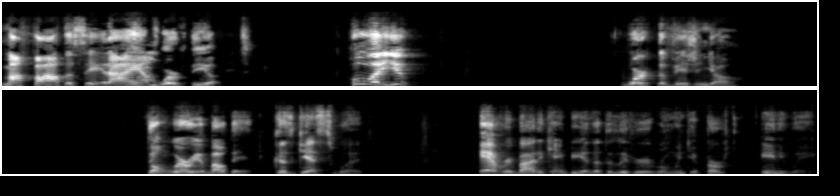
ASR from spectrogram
My father said I am worthy of it. Who are you? Work the vision, y'all. Don't worry about that. Because guess what? Everybody can't be in the delivery room when you're birthed anyway.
